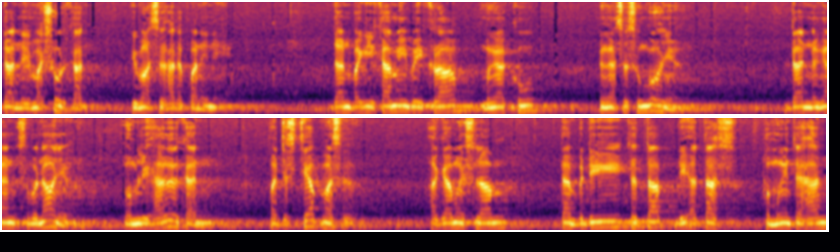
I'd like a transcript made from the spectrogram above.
dan dimasyhurkan di masa hadapan ini. Dan bagi kami berikrar mengaku dengan sesungguhnya dan dengan sebenarnya memeliharakan pada setiap masa agama Islam dan berdiri tetap di atas pemerintahan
